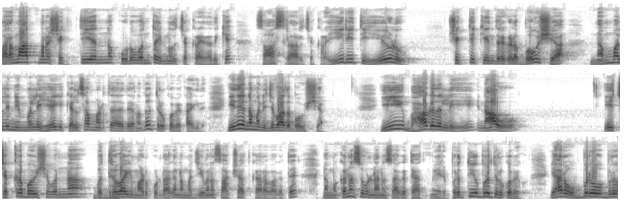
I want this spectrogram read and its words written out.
ಪರಮಾತ್ಮನ ಶಕ್ತಿಯನ್ನು ಕೊಡುವಂಥ ಇನ್ನೊಂದು ಚಕ್ರ ಇದೆ. ಅದಕ್ಕೆ ಸಹಸ್ರಾರು ಚಕ್ರ. ಈ ರೀತಿ ಏಳು ಶಕ್ತಿ ಕೇಂದ್ರಗಳ ಭವಿಷ್ಯ ನಮ್ಮಲ್ಲಿ ನಿಮ್ಮಲ್ಲಿ ಹೇಗೆ ಕೆಲಸ ಮಾಡ್ತಾ ಇದೆ ಅನ್ನೋದನ್ನು ತಿಳ್ಕೊಬೇಕಾಗಿದೆ. ಇದೇ ನಮ್ಮ ನಿಜವಾದ ಭವಿಷ್ಯ. ಈ ಭಾಗದಲ್ಲಿ ನಾವು ಈ ಚಕ್ರ ಭವಿಷ್ಯವನ್ನು ಭದ್ರವಾಗಿ ಮಾಡಿಕೊಂಡಾಗ ನಮ್ಮ ಜೀವನ ಸಾಕ್ಷಾತ್ಕಾರವಾಗುತ್ತೆ. ನಮ್ಮ ಕನಸುಗಳು ನನಸಾಗುತ್ತೆ ಆತ್ಮೀಯರು. ಪ್ರತಿಯೊಬ್ಬರು ತಿಳ್ಕೋಬೇಕು. ಯಾರೋ ಒಬ್ಬರು ಒಬ್ಬರು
